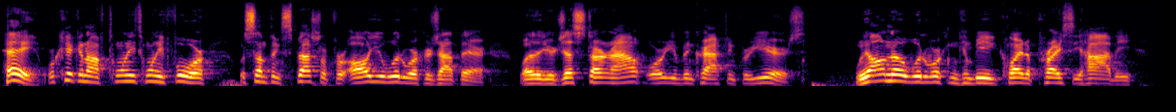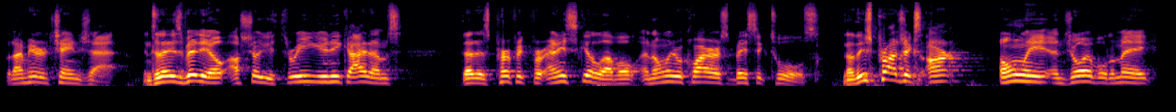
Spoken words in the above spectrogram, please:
Hey, we're kicking off 2024 with something special for all you woodworkers out there, whether you're just starting out or you've been crafting for years. We all know woodworking can be quite a pricey hobby, but I'm here to change that. In today's video, I'll show you three unique items that is perfect for any skill level and only requires basic tools. Now these projects aren't only enjoyable to make,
